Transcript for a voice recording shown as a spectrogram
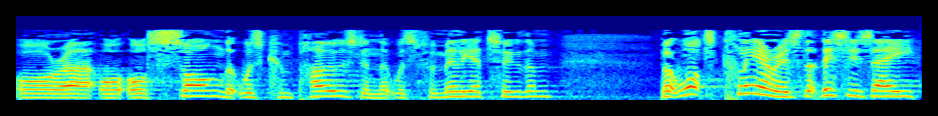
or, uh, or, or song that was composed and that was familiar to them. But what's clear is that this is a,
